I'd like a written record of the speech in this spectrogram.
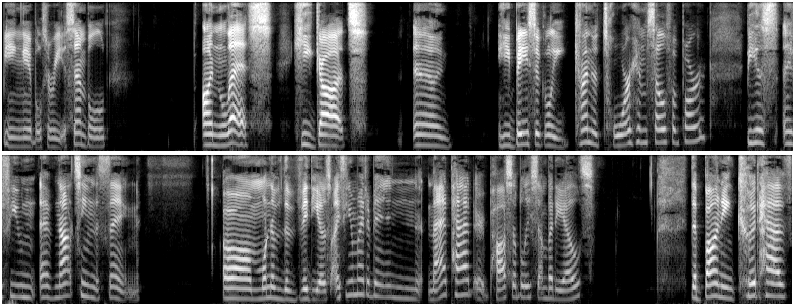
being able to reassemble unless he got uh he basically kind of tore himself apart because if you have not seen the thing um one of the videos. I think it might have been MatPat or possibly somebody else. That Bonnie could have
